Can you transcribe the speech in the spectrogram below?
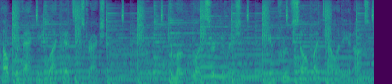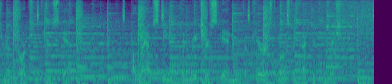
Help with acne blackheads extraction. Promote blood circulation, improve cell vitality and oxygen absorption through skin. A lamp steam can reach your skin with the purest most effective condition.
